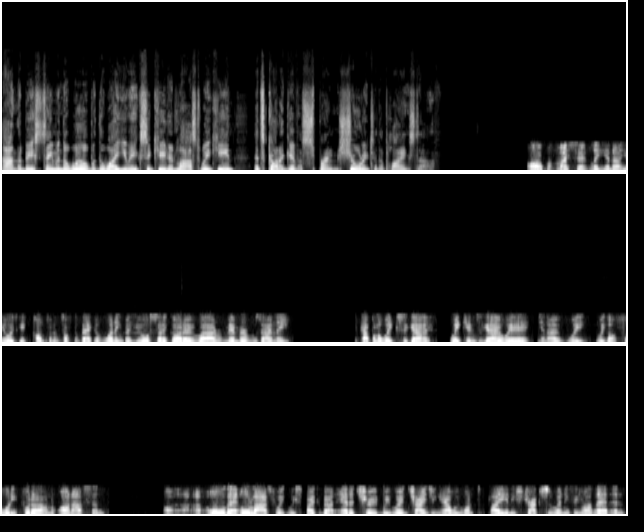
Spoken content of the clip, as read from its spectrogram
aren't the best team in the world, but the way you executed last weekend, it's got to give a spring, surely, to the playing staff. Oh, most certainly. You know, you always get confidence off the back of winning, but you also got to uh, remember it was only a couple of weeks ago, weekends ago, where you know we we got 40 put on on us, and uh, all that all last week we spoke about attitude. We weren't changing how we want to play any structure or anything like that, and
